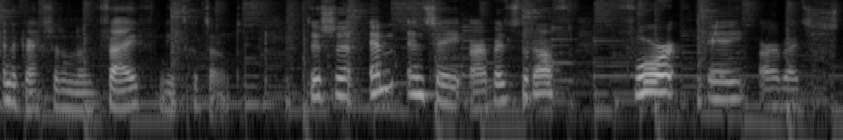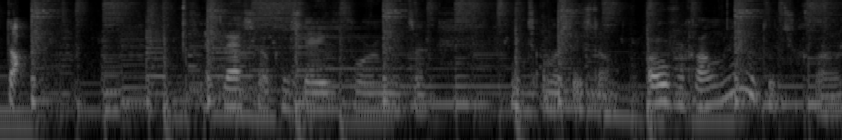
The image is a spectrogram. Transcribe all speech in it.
En dan krijgt ze dan een 5, niet getoond. Tussen M en C arbeidsdraf. Voor E arbeidsstap. En dan krijgt ze ook een 7 voor, omdat er iets anders is dan overgang. En dat doet ze gewoon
